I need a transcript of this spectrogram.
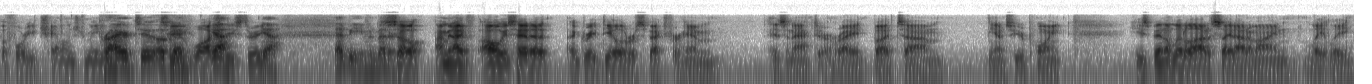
before you challenged me prior to okay watch yeah, these three Yeah, that'd be even better. So, I mean, I've always had a, a great deal of respect for him as an actor, right? But, um, you know, to your point, he's been a little out of sight, out of mind lately.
